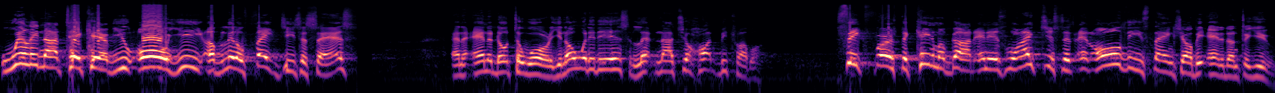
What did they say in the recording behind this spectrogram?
Will He not take care of you, all ye of little faith, Jesus says? And an antidote to worry. You know what it is? Let not your heart be troubled. Seek first the kingdom of God and his righteousness, and all these things shall be added unto you.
